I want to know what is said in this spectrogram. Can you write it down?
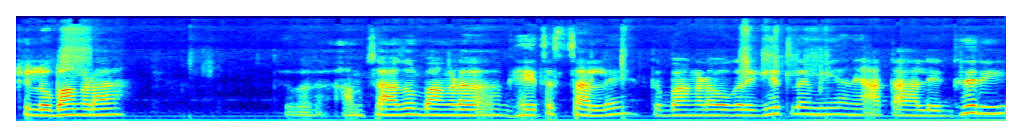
किलो बांगडा. ते बघा आमचा अजून बांगडा घ्यायचंच चाललं आहे तर बांगडा वगैरे घेतलं मी आणि आता आले घरी.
